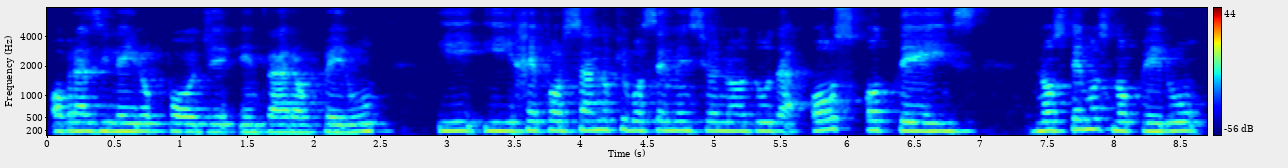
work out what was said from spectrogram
o brasileiro pode entrar ao Peru. E, e reforçando o que você mencionou, Duda, os hotéis, nós temos no Peru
